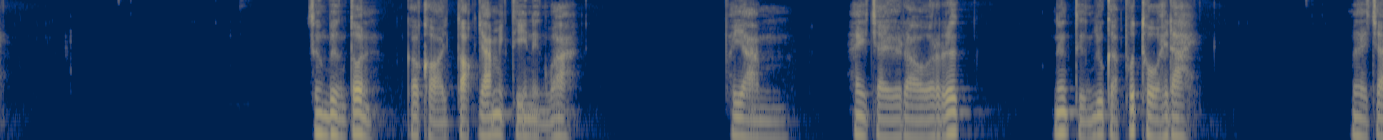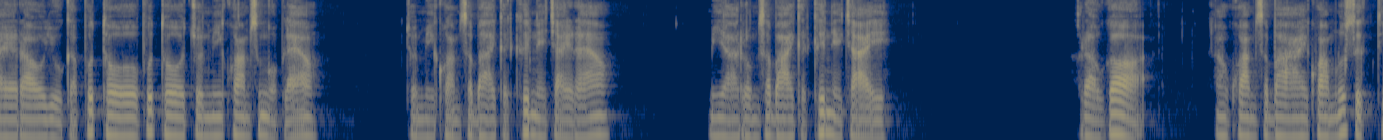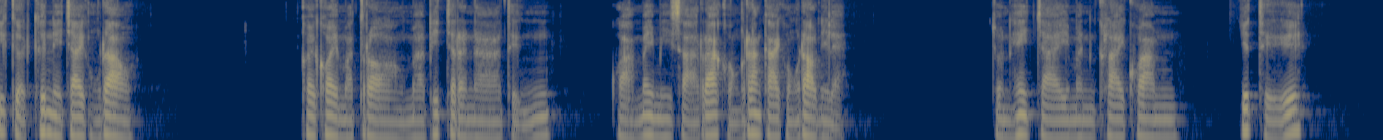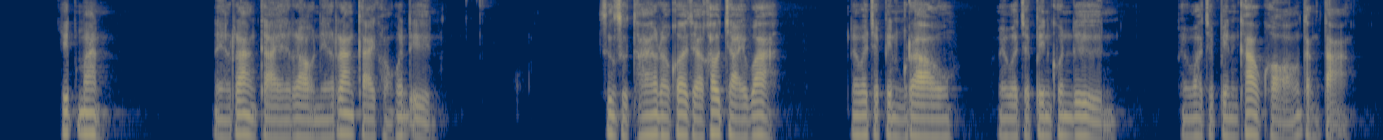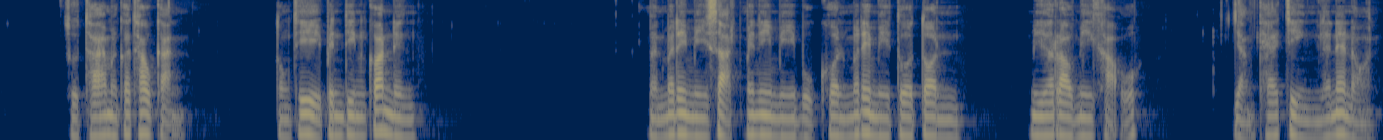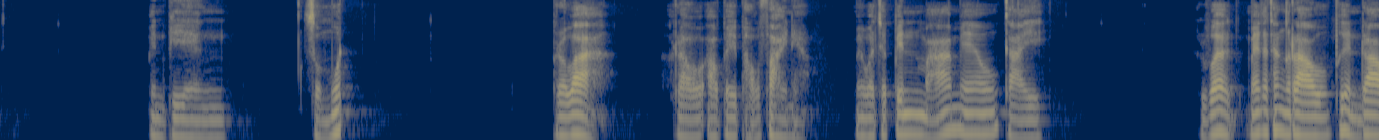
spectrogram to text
ซึ่งเบื้องต้นก็ขอตอกย้ำอีกทีหนึ่งว่า พยายามให้ใจเรารึก นึกถึงอยู่กับพุทโธให้ได้ เมื่อใจเราอยู่กับพุทโธ พุทโธจนมีความสงบแล้ว จนมีความสบายเกิดขึ้นในใจแล้ว มีอารมณ์สบายเกิดขึ้นในใจ เราก็เอาความสบายความรู้สึกที่เกิดขึ้นในใจของเรา ค่อยๆ มาตรองมาพิจารณาถึงความไม่มีสาระของร่างกายของเรานี่แหละ จนให้ใจมันคลายความยึดถือ ยึดมั่น ในร่างกายเราในร่างกายของคนอื่น ซึ่งสุดท้ายเราก็จะเข้าใจว่า ไม่ว่าจะเป็นเรา ไม่ว่าจะเป็นคนอื่น ไม่ว่าจะเป็นข้าวของต่างๆ สุดท้ายมันก็เท่ากัน ตรงที่เป็นดินก้อนหนึ่ง มันไม่ได้มีสัตว์ ไม่ได้มีบุคคล ไม่ได้มีตัวตน มีเรามีเขา อย่างแท้จริงและแน่นอน เป็นเพียงสมมุติ เพราะว่าเราเอาไปเผาไฟเนี่ยไม่ว่าจะเป็นหมาแมวไก่ หรือว่าแม้กระทั่งเราเพื่อนเรา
